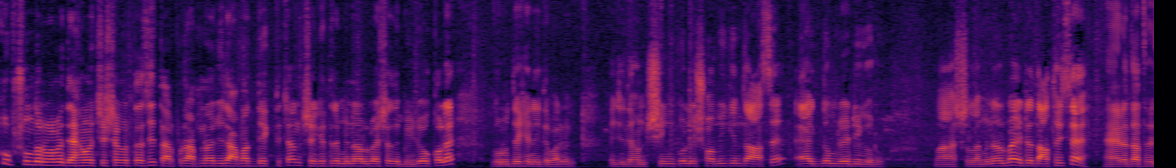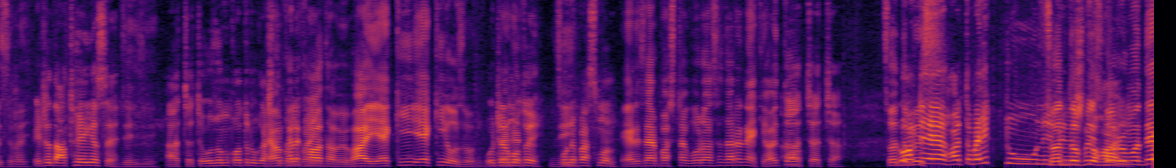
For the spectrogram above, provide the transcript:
খুব সুন্দরভাবে দেখানোর চেষ্টা করতেছি। তারপরে আপনারা যদি আবার দেখতে চান সেক্ষেত্রে মিনাল ভাইয়ের সাথে ভিডিও কলে গরু দেখে নিতে পারবেন। এই যে দেখুন শিংকলি সবই কিন্তু আছে একদম রেডি গরু। মাশাল্লাহ মিনাল ভাই এটা দাঁত হইছে? হ্যাঁ এটা দাঁত ভাই। এটা দাঁত হয়ে গেছে? জি জি। আচ্ছা আচ্ছা ওজন কতটুকু ভাই? খাওয়াতে হবে। ভাই একই একই ওজন। দেখেন, মতোই। পাঁচ মন এর চার পাঁচটা গরু আছে ধরেন একই হয়তো আচ্ছা আচ্ছা। লটে হয়তো বা একটু চোদ্দ পিস গরুর মধ্যে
